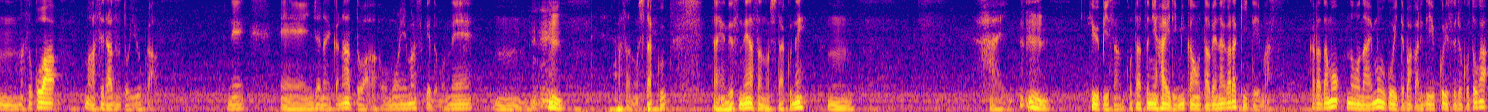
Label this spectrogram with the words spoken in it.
うんまあ、そこは、まあ、焦らずというかね、えー、いいんじゃないかなとは思いますけどもね。うん。朝の支度。大変ですね朝の支度ね。うん。はい。キューピーさんこたつに入りみかんを食べながら聞いています。体も脳内も動いてばかりでゆっくりすることが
